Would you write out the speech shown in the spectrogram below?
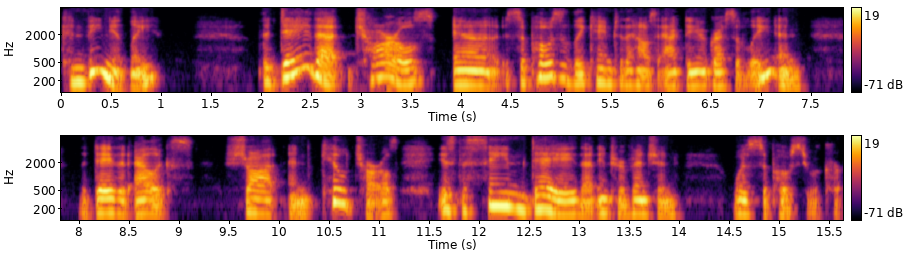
conveniently the day that charles uh, supposedly came to the house acting aggressively and the day that alex shot and killed Charles is the same day that intervention was supposed to occur.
